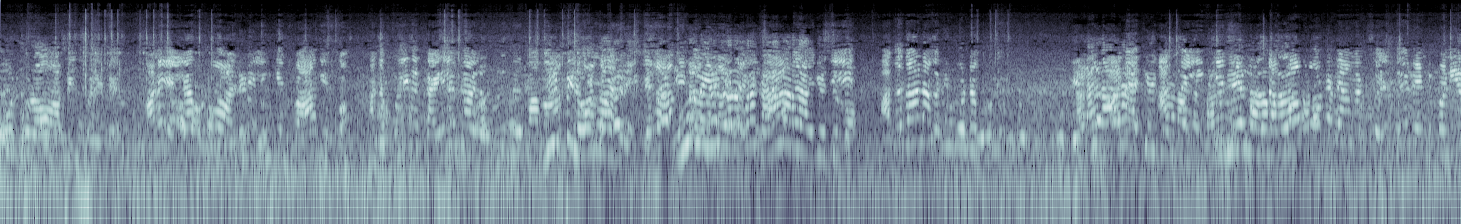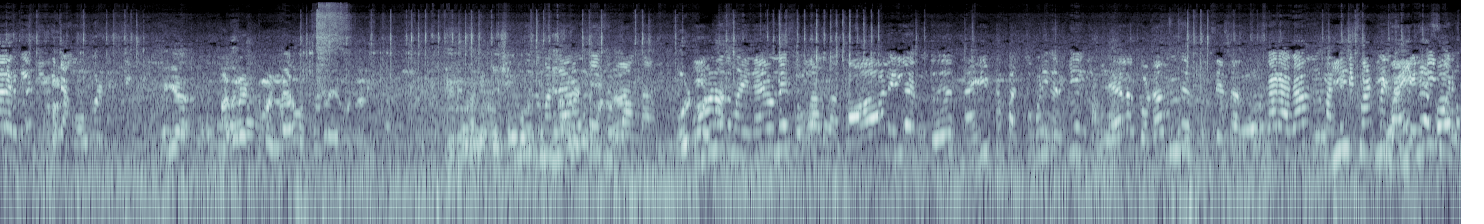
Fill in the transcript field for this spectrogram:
கொடுக்குறோம் அப்படின்னு சொல்லிட்டு. ஆனா எல்லாருக்கும் already linkage வாங்கியிருக்கோம். அந்த புள்ளைங்க கையில கால்ல விழுந்து. அததான் நாங்க எல்லாம் போட்டுட்டாங்கன்னு சொல்லிட்டு ரெண்டு பணியாளர்களை நீக்கிட்டாங்க ஒவ்வொரு. ஐயா பதினெட்டு மணி நேரம் சொல்றேன் ஒரு நாளைக்கு ஒன்பது மணி நேரம்னே சொல்றாங்க காலையில இருந்து நைட்டு பத்து மணி வரைக்கும் எங்களுக்கு வேலை தொடர்ந்து இருந்துட்டே சார். சார் அதாவது மத்த டிபார்ட்மெண்ட் பெண்டிங் ஒர்க்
